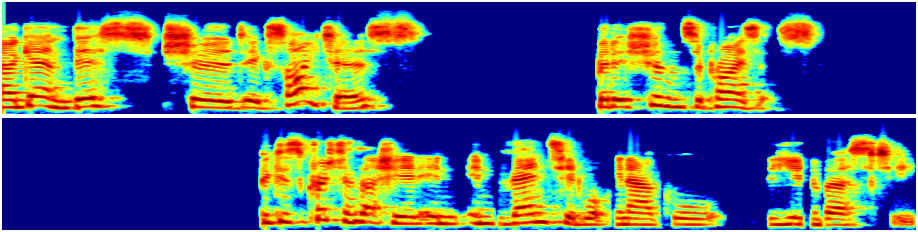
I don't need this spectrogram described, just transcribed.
Now, again, this should excite us, but it shouldn't surprise us. Because Christians actually in, invented what we now call the university.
